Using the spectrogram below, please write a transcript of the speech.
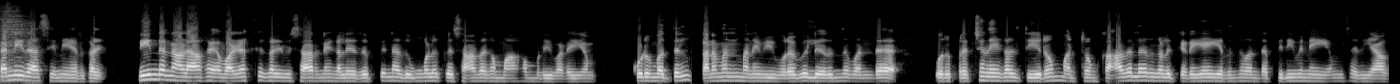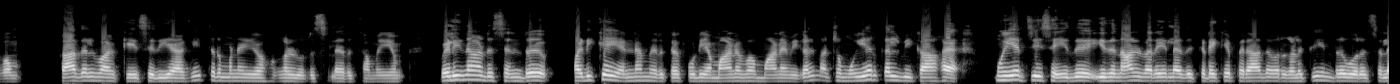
கன்னிராசினியர்கள் நீண்ட நாளாக வழக்குகள் விசாரணைகள் இருப்பின் அது உங்களுக்கு சாதகமாக முடிவடையும். குடும்பத்தில் கணவன் மனைவி உறவில் இருந்து வந்த ஒரு பிரச்சனைகள் தீரும் மற்றும் காதலர்களுக்கிடையே இருந்து வந்த பிரிவினையும் சரியாகும். காதல் வாழ்க்கை சரியாகி திருமண யோகங்கள் ஒரு சிலருக்கு அமையும். வெளிநாடு சென்று படிக்க எண்ணம் இருக்கக்கூடிய மாணவ மாணவிகள் மற்றும் உயர்கல்விக்காக முயற்சி செய்து இது நாள் வரையில் அது கிடைக்க பெறாதவர்களுக்கு இன்று ஒரு சில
